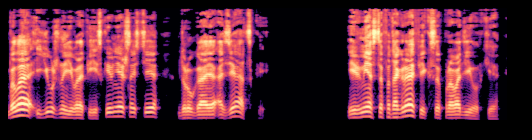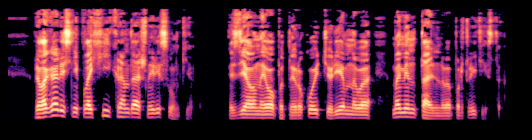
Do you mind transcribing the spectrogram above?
была южноевропейской внешности, другая — азиатской и вместо фотографий к сопроводиловке прилагались неплохие карандашные рисунки, сделанные опытной рукой тюремного моментального портретиста.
